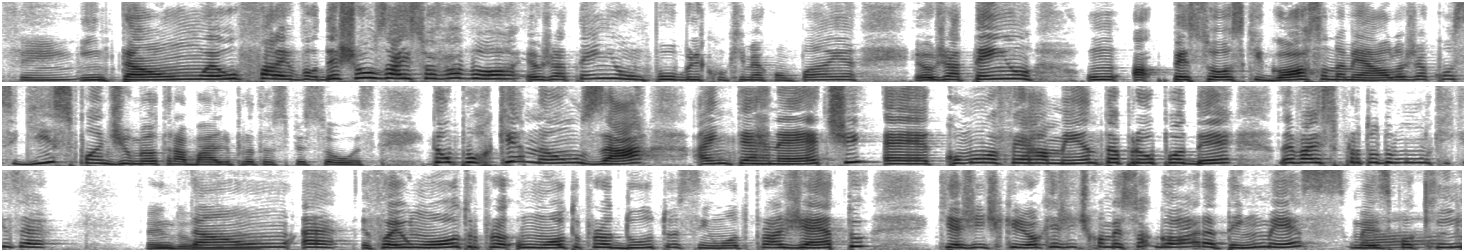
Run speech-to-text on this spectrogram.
Sim. Então eu falei, vou, deixa eu usar isso a favor. Eu já tenho um público que me acompanha, eu já tenho um, a- pessoas que gostam da minha aula, eu já consegui expandir o meu trabalho para outras pessoas. Então por que não usar a internet é, como uma ferramenta para eu poder levar isso para todo mundo que quiser? Sem então, é, foi um outro, um outro produto, assim, um outro projeto que a gente criou, que a gente começou agora. Tem um mês, um mês e Ah, pouquinho.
